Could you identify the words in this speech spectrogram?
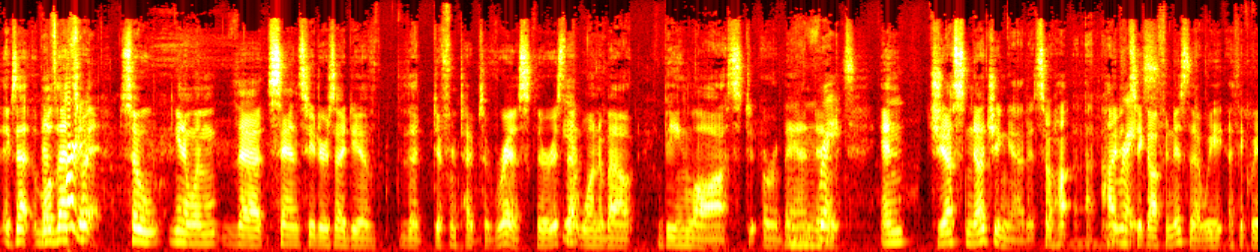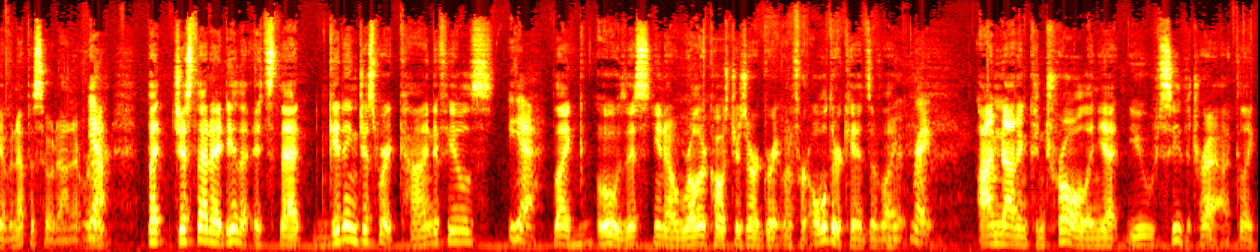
Exactly. Well, That's that's part of what. it. So you know, when that Sandseter's idea of the different types of risk, there is that Yeah. one about being lost or abandoned, mm-hmm. Right. And just nudging at it. So hi- hide and seek often is that. We I think we have an episode on it, right? Yeah. But just that idea that it's that getting just where it kind of feels Yeah. like, oh, this you know, roller coasters are a great one for older kids. Of like, Right. I'm not in control, and yet you see the track, like.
